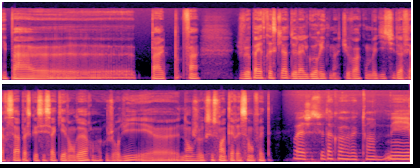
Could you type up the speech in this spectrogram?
et pas pas enfin je veux pas être esclave de l'algorithme, tu vois, qu'on me dise tu dois faire ça parce que c'est ça qui est vendeur aujourd'hui et non, je veux que ce soit intéressant en fait. Ouais, je suis d'accord avec toi. Mais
